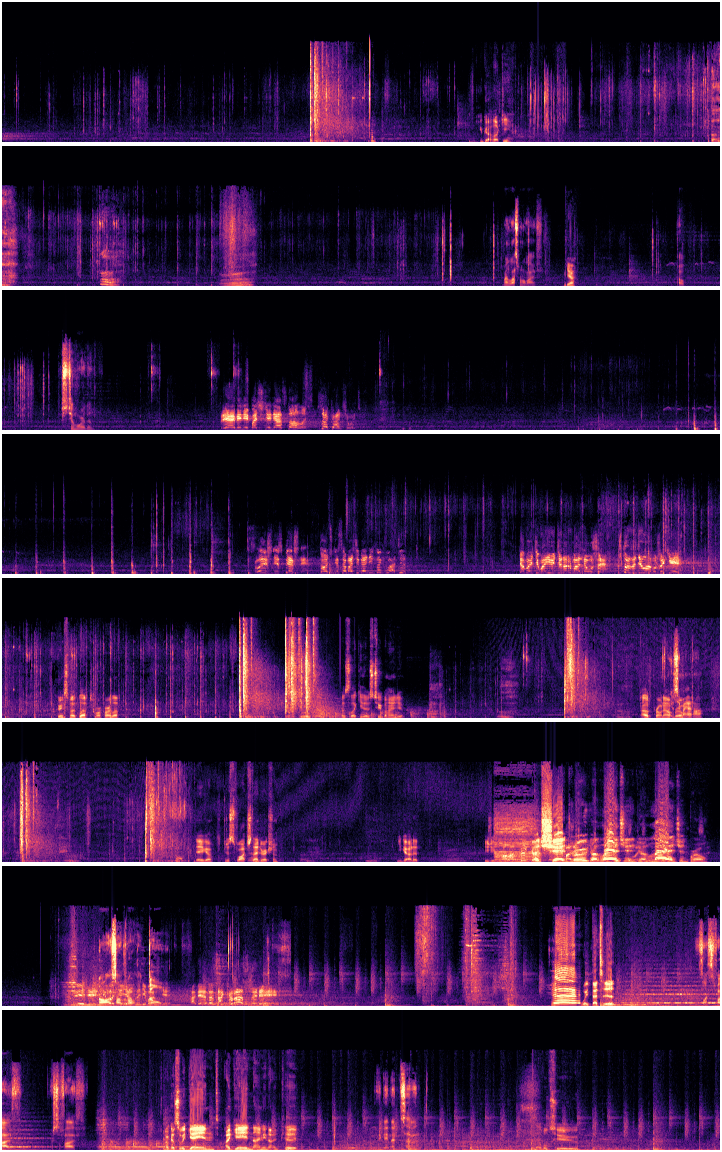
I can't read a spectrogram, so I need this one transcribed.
You got lucky. Ugh. Am I the last one alive? Yeah. Oh. There's two more of them. Времени почти не осталось! Заканчивайте! Слышь, неспешные! Точка сама себя не захватит! Давайте воюйте нормально уже! Что за дела, мужики? Green smoke left, far far left. Ooh, I was lucky. There's two behind you. I would prone You out, can see bro. my head, huh? There you go. Just watch that direction. You got it. GG. Good shit, Drew. You're a legend. You're a legend, bro. Oh, Yeah. Wait, that's it? It's like five. Five. Okay, so we gained. I gained 99k. I gained 97. Level 2.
